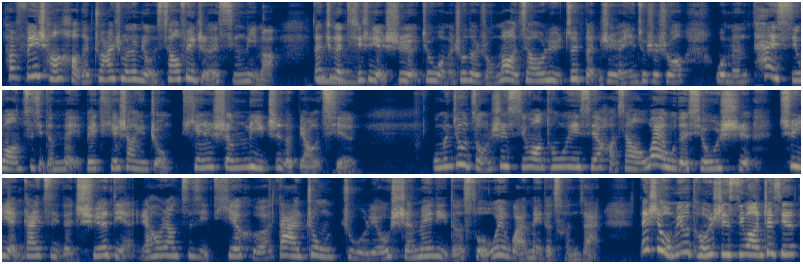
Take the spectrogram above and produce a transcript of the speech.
它非常好的抓住了那种消费者的心理嘛。但这个其嗯实也是就我们说的容貌焦虑最本质原因，就是说我们太希望自己的美被贴上一种天生丽质的标签。我们就总是希望通过一些好像外物的修饰去掩盖自己的缺点，然后让自己贴合大众主流审美里的所谓完美的存在。但是我们又同时希望这些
